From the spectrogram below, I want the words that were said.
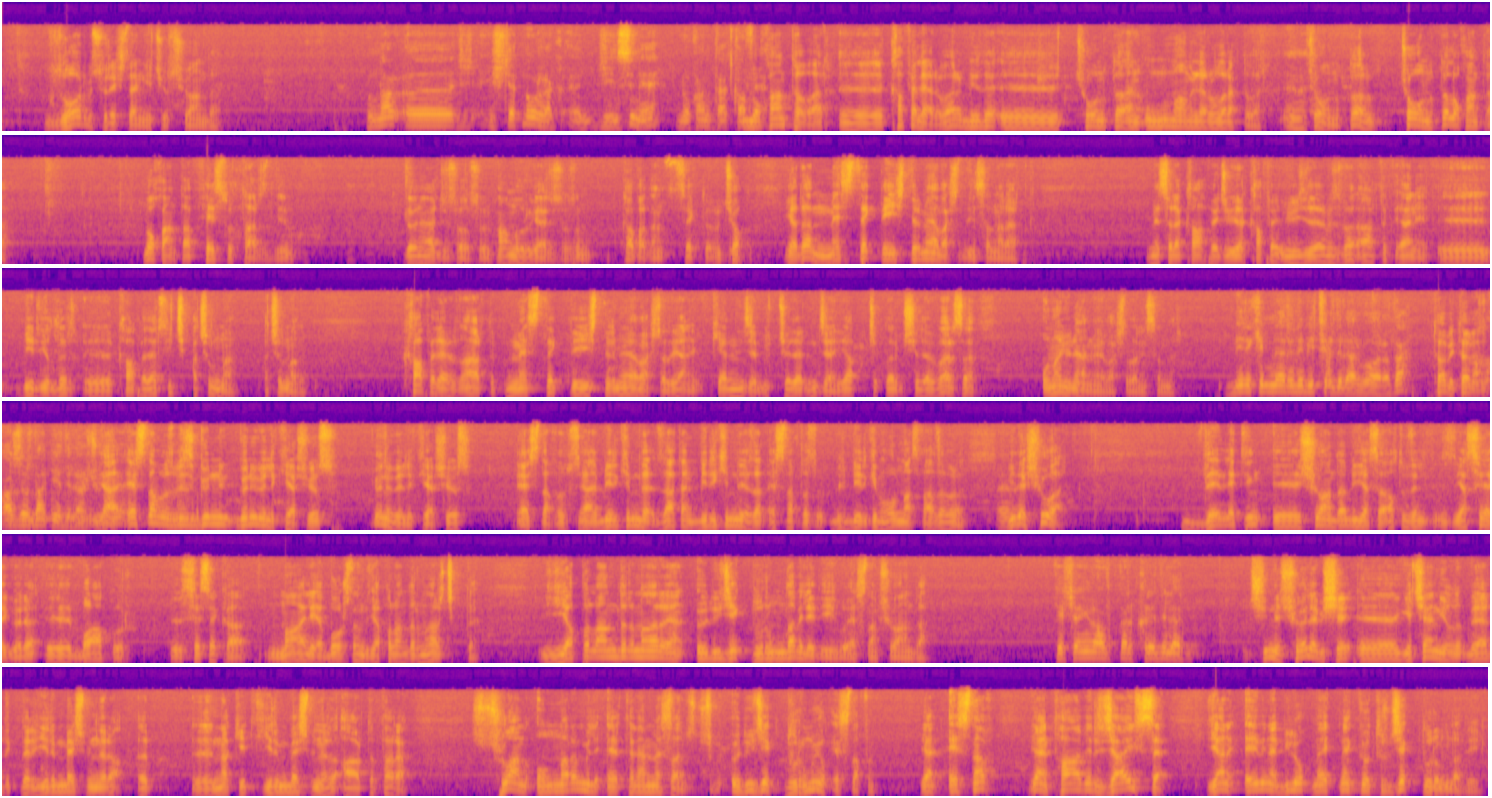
zor bir süreçten geçiyoruz şu anda. Bunlar e, işletme olarak e, cinsi ne? Lokanta, kafe. Lokanta var, e, kafeler var, bir de e, çoğunlukla hani unlu mamuller olarak da var. Evet. Çoğunlukla, çoğunlukla lokanta. Lokanta, fast food tarzı diyeyim. Dönercisi olsun, hamburgercisi olsun, kapatan sektörün çok. Ya da meslek değiştirmeye başladı insanlar artık. Mesela kahveci ve kafe üyecilerimiz var artık yani e, bir yıldır e, kahveler hiç açılma, açılmadı kafelerimiz artık meslek değiştirmeye başladı. Yani kendince, bütçelerince yapacakları bir şeyler varsa ona yönelmeye başladılar insanlar. Birikimlerini bitirdiler bu arada. Tabii tabii. Hazırdan yediler çünkü. Ya esnafız biz gün, günübirlik yaşıyoruz. Günübirlik yaşıyoruz. Esnafımız yani birikim de zaten birikim de zaten esnafta bir- birikim olmaz fazla var. Bir de şu var. Devletin e, şu anda bir yasa 650 yasaya göre e, Bağkur, e, SSK, maliye borçlarımız yapılandırmalar çıktı. Yapılandırmaları yani ödeyecek durumda bile değil bu esnaf şu anda. Geçen yıl aldıkları krediler Şimdi şöyle bir şey, e, geçen yıl verdikleri 25 bin lira e, e, nakit, 25 bin lira artı para. Şu an onların bile ertelenmesi lazım. Çünkü ödeyecek durumu yok esnafın. Yani esnaf, yani tabiri caizse, yani evine bir lokma ekmek götürecek durumda değil.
